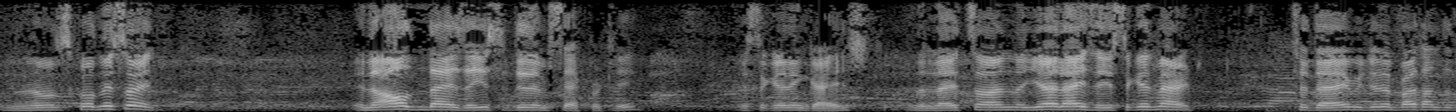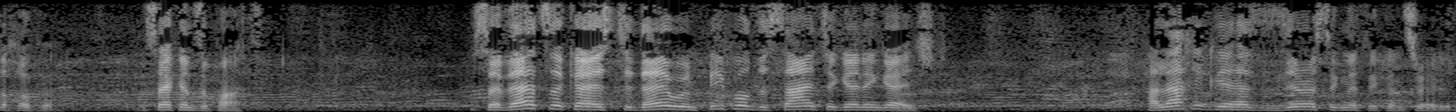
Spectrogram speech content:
and then what's called Nisuin. In the olden days, they used to do them separately. They used to get engaged, and then later on, a year later, they used to get married. Today, we do them both under the chuppah seconds apart. So if that's the case today, when people decide to get engaged, halachically has zero significance really.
